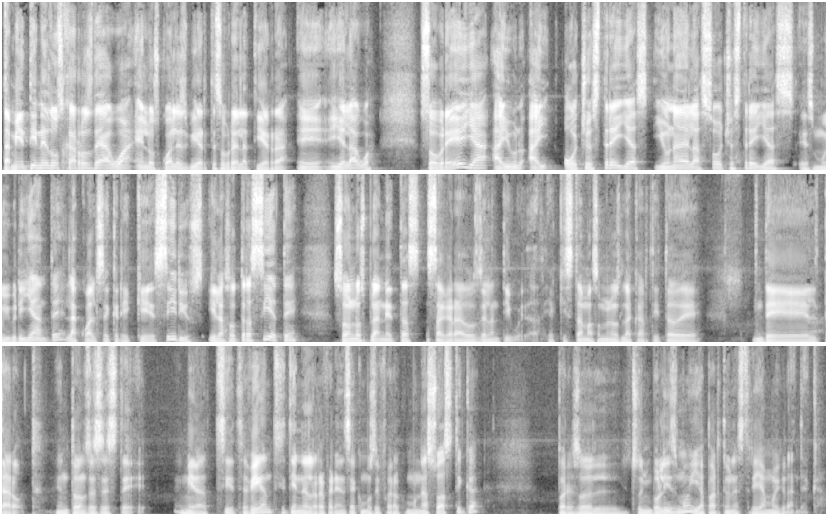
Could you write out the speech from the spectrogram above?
También tiene dos jarros de agua en los cuales vierte sobre la tierra eh, y el agua. Sobre ella hay, un- hay ocho estrellas y una de las ocho estrellas es muy brillante, la cual se cree que es Sirius. Y las otras siete son los planetas sagrados de la antigüedad. Y aquí está más o menos la cartita de, del tarot. Entonces, este, mira, si se fijan, si tiene la referencia como si fuera como una suástica. Por eso el simbolismo y aparte una estrella muy grande acá.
